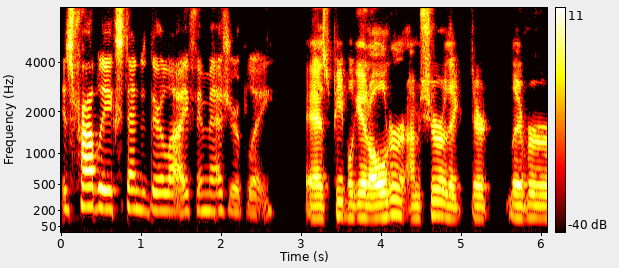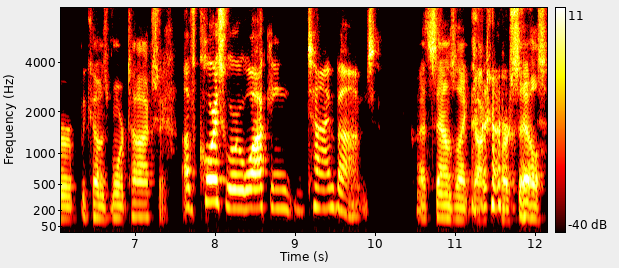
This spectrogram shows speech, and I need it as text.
It's probably extended their life immeasurably. as people get older, I'm sure they their liver becomes more toxic. Of course, we're walking time bombs. That sounds like Dr. Parcells.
